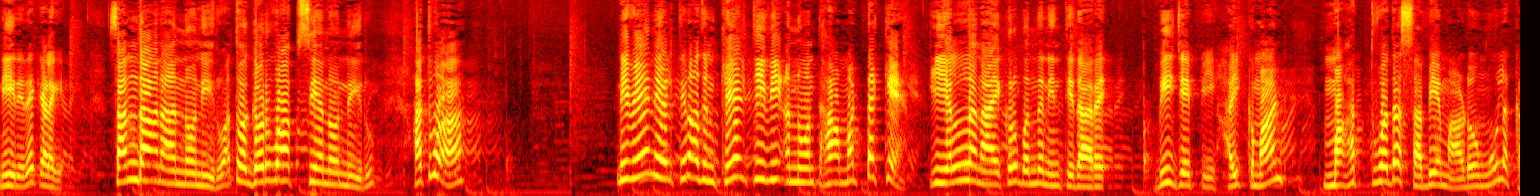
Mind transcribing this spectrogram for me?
ನೀರಿದೆ ಕೆಳಗೆ. ಸಂಧಾನ ಅನ್ನೋ ನೀರು ಅಥವಾ ಗರ್ವಾಪ್ಸಿ ಅನ್ನೋ ನೀರು ಅಥವಾ ನೀವೇನ್ ಹೇಳ್ತೀರೋ ಅದನ್ನು ಕೇಳ್ತೀವಿ ಅನ್ನುವಂತಹ ಮಟ್ಟಕ್ಕೆ ಈ ಎಲ್ಲ ನಾಯಕರು ಬಂದು ನಿಂತಿದ್ದಾರೆ. ಬಿಜೆಪಿ ಹೈಕಮಾಂಡ್ ಮಹತ್ವದ ಸಭೆ ಮಾಡೋ ಮೂಲಕ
